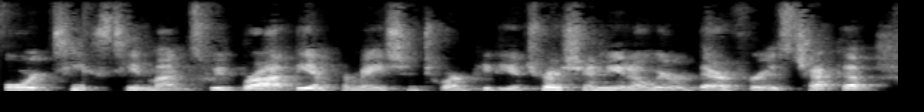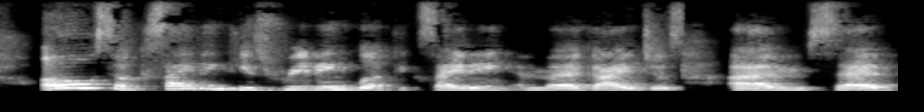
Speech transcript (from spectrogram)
14, 16 months, we brought the information to our pediatrician. You know, we were there for his checkup. Oh, so exciting. He's reading. Look, exciting. And the guy just um, said,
